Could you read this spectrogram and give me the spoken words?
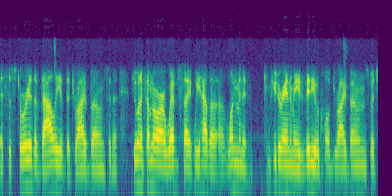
It's the story of the valley of the dry bones. And uh, if you want to come to our website, we have a, a one minute computer animated video called Dry Bones, which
